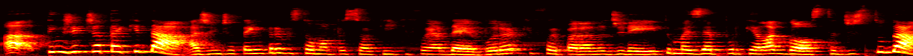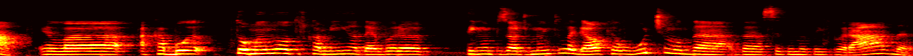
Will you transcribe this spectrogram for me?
ah, tem gente até que dá. A gente até entrevistou uma pessoa aqui que foi a Débora, que foi parar no direito direito, mas é porque ela gosta de estudar. Ela acabou tomando outro caminho, a Débora tem um episódio muito legal que é o último da, da segunda temporada.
